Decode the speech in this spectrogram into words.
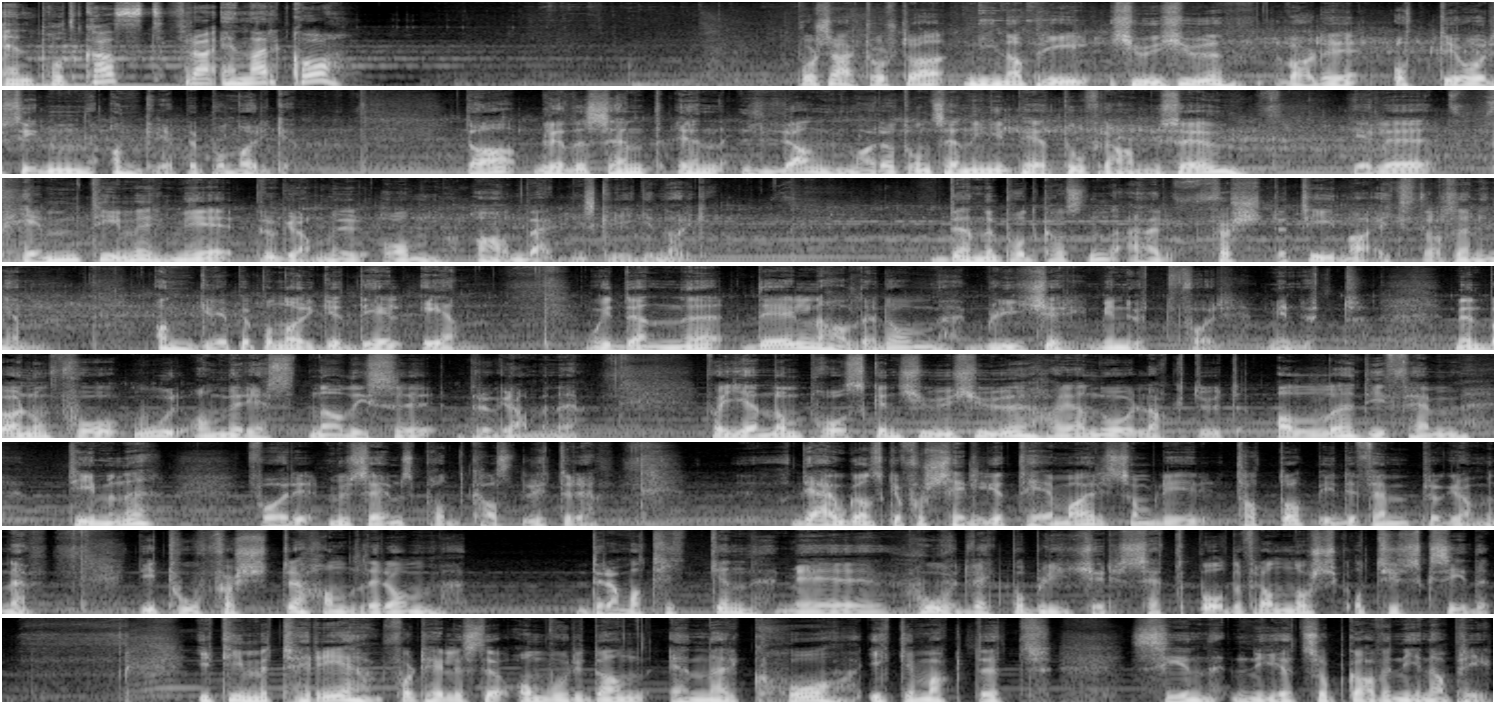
En podkast fra NRK. På skjærtorsdag 9. april 2020 var det 80 år siden angrepet på Norge. Da ble det sendt en lang maratonsending i P2 fra museum. Hele fem timer med programmer om annen verdenskrig i Norge. Denne podkasten er første time av ekstrasendingen. Angrepet på Norge del én. Og i denne delen handler det om Blücher minutt for minutt. Men bare noen få ord om resten av disse programmene. For gjennom påsken 2020 har jeg nå lagt ut alle de fem timene for museums podkastlyttere. Det er jo ganske forskjellige temaer som blir tatt opp i de fem programmene. De to første handler om dramatikken, med hovedvekt på Blücher, sett både fra norsk og tysk side. I time tre fortelles det om hvordan NRK ikke maktet sin nyhetsoppgave 9. april,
